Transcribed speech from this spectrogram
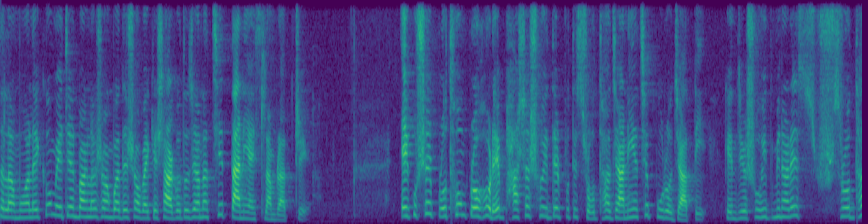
আসসালামু আলাইকুম। এটিএন বাংলা সংবাদে সবাইকে স্বাগত জানাচ্ছি তানিয়া ইসলাম রাত্রি। একুশের প্রথম প্রহরে ভাষা শহীদদের প্রতি শ্রদ্ধা জানিয়েছে পুরো জাতি। কেন্দ্রীয় শহীদ মিনারে শ্রদ্ধা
